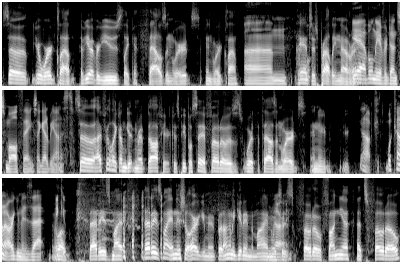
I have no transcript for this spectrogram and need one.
So, your word cloud, have you ever used like a thousand words in word cloud? Um, The answer's probably no, right? yeah, I've only ever done small things. I got to be honest. So I feel like I'm getting ripped off here because people say a photo is worth a thousand words, and you're, you're Oh, what kind of argument is that? Make well, it- that is my that is my initial argument, but I'm going to get into mine, which All is photo funia. That's photo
